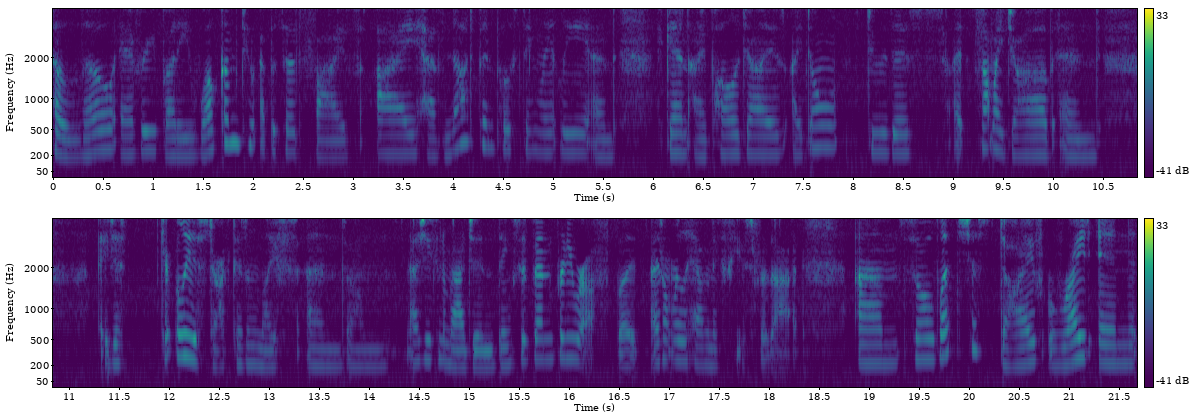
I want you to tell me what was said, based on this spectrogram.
Hello, everybody. Welcome to episode 5. I have not been posting lately, and again, I apologize. I don't do this, it's not my job, and I just get really distracted in life. And um, as you can imagine, things have been pretty rough, but I don't really have an excuse for that. Um, so let's just dive right in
